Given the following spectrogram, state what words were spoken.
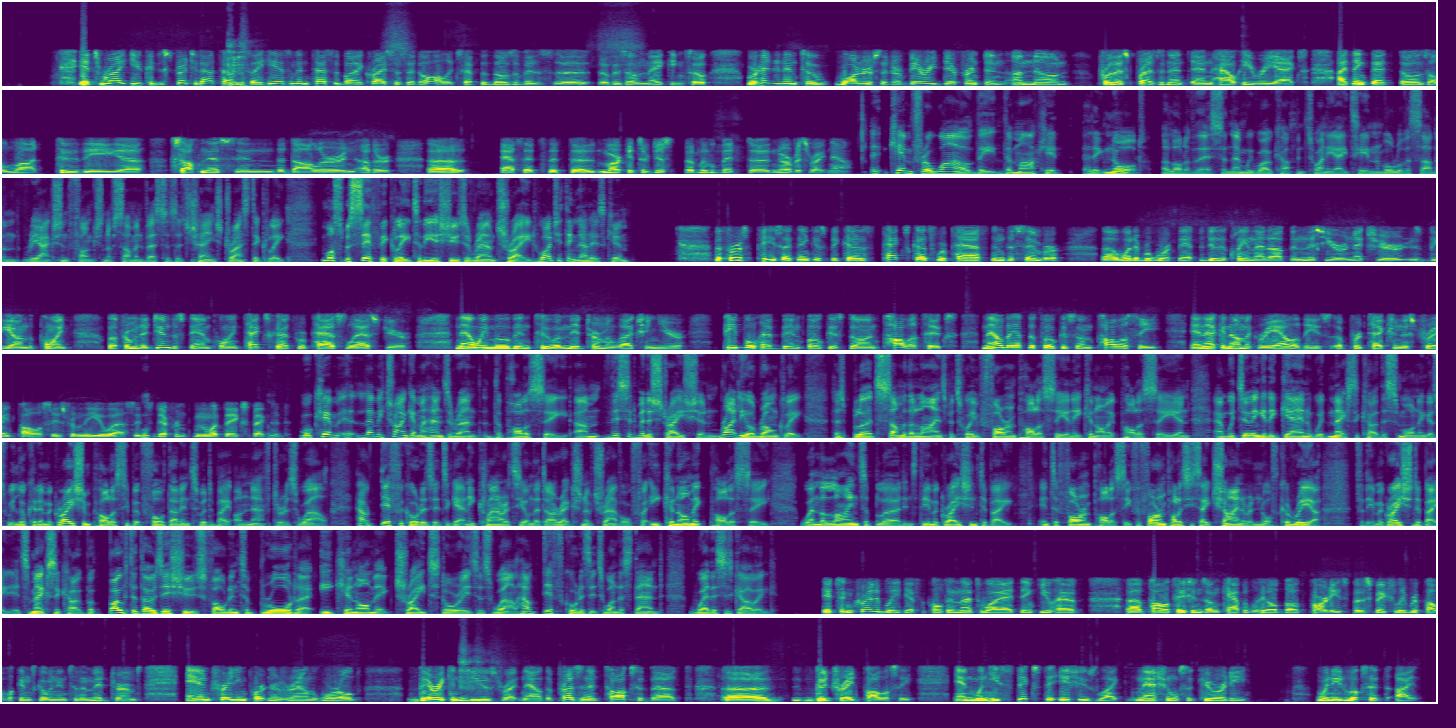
It's right. You could stretch it out, Tom, and say he hasn't been tested by a crisis at all, except those of his uh, of his own making. So we're headed into waters that are very different and unknown for this president and how he reacts. I think that owes a lot to the uh, softness in the dollar and other uh, assets that the markets are just a little bit uh, nervous right now. Uh, Kim, for a while, the, the market had ignored a lot of this, and then we woke up in 2018, and all of a sudden, reaction function of some investors has changed drastically. More specifically to the issues around trade, why do you think that is, Kim? The first piece, I think, is because tax cuts were passed in December. Uh, whatever work they have to do to clean that up in this year or next year is beyond the point. But from an agenda standpoint, tax cuts were passed last year. Now we move into a midterm election year, people have been focused on politics. Now they have to focus on policy and economic realities of protectionist trade policies from the U.S. It's well, different than what they expected. Well, Kim, let me try and get my hands around the policy. Um, this administration, rightly or wrongly, has blurred some of the lines between foreign policy and economic policy, and, and we're doing it again with Mexico this morning as we look at immigration policy, but fold that into a debate on NAFTA as well. How difficult is it to get any clarity on the direction of travel for economic policy when the lines are blurred into the immigration debate, into foreign policy. For foreign policy, say China and North Korea. For the immigration debate, it's Mexico. But both of those issues fold into broader economic trade stories as well. How difficult is it to understand where this is going? It's incredibly difficult, and that's why I think you have uh, politicians on Capitol Hill, both parties, but especially Republicans going into the midterms, and trading partners around the world very confused right now. The president talks about uh, good trade policy, and when he sticks to issues like national security, when he looks at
